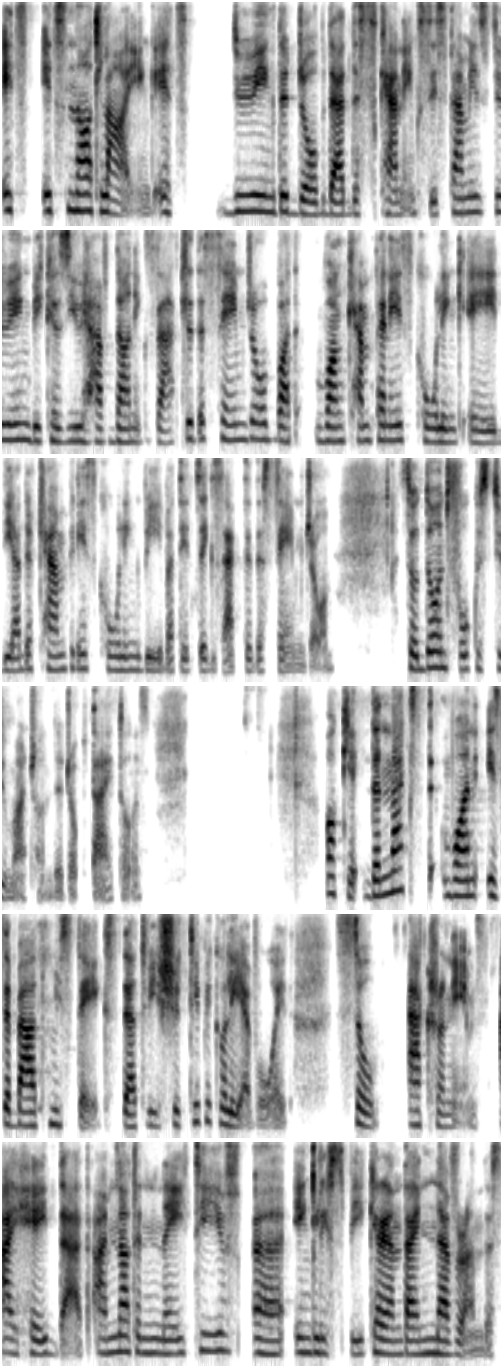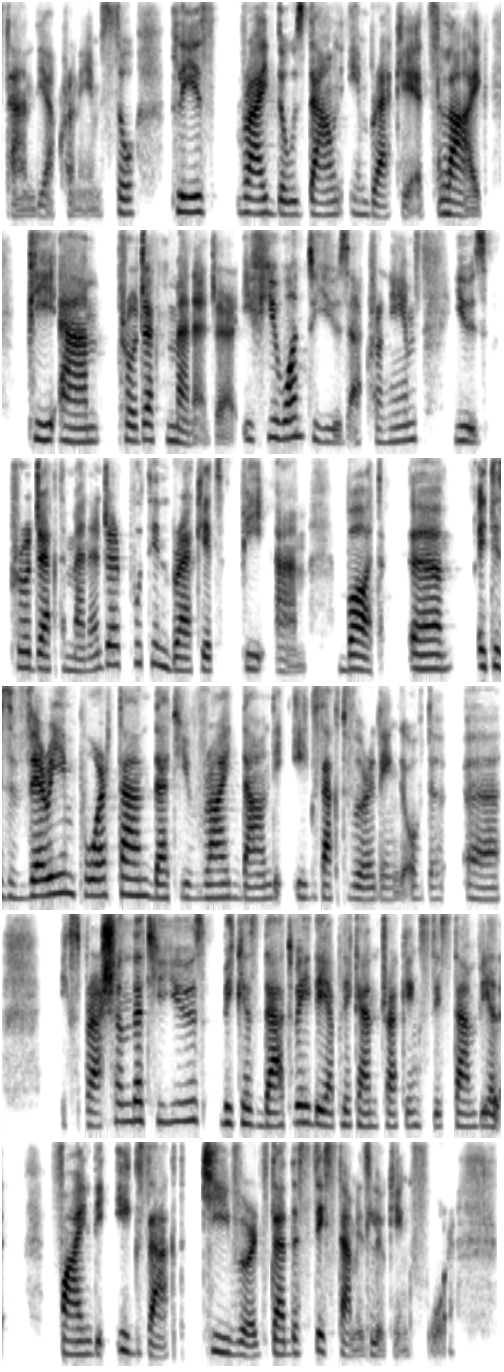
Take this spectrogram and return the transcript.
it's it's not lying. It's doing the job that the scanning system is doing because you have done exactly the same job but one company is calling a the other company is calling b but it's exactly the same job. So don't focus too much on the job titles. Okay the next one is about mistakes that we should typically avoid. So acronyms. I hate that. I'm not a native uh, English speaker and I never understand the acronyms. So please write those down in brackets like PM, project manager. If you want to use acronyms, use project manager, put in brackets PM. But um, it is very important that you write down the exact wording of the uh, expression that you use because that way the applicant tracking system will find the exact keywords that the system is looking for.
